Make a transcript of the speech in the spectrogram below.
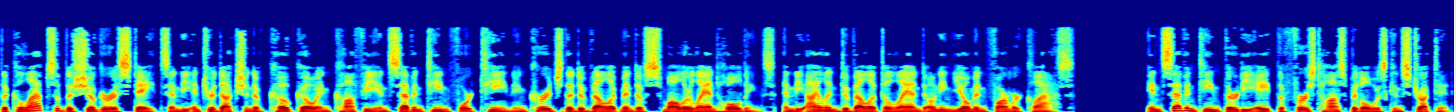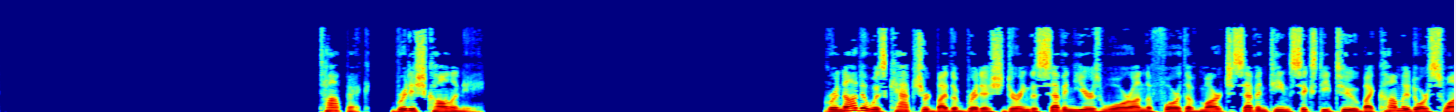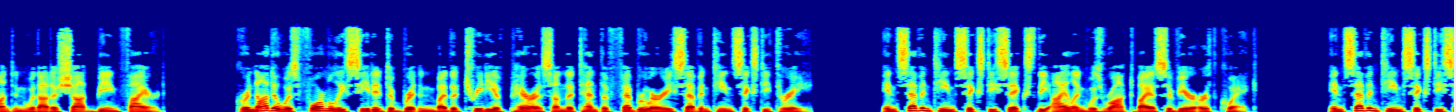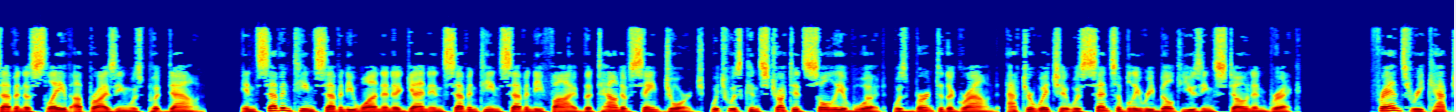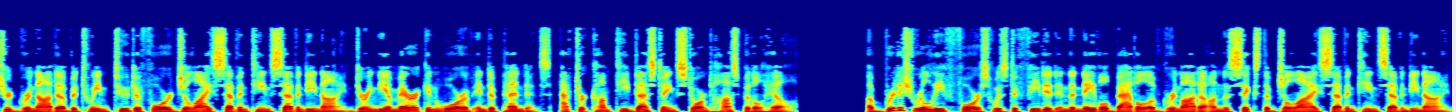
The collapse of the sugar estates and the introduction of cocoa and coffee in 1714 encouraged the development of smaller land holdings, and the island developed a land-owning yeoman farmer class. In 1738 the first hospital was constructed. British colony Grenada was captured by the British during the Seven Years' War on 4 March 1762 by Commodore Swanton without a shot being fired. Granada was formally ceded to Britain by the Treaty of Paris on 10 February 1763. In 1766 the island was rocked by a severe earthquake. In 1767 a slave uprising was put down. In 1771 and again in 1775 the town of St. George, which was constructed solely of wood, was burnt to the ground, after which it was sensibly rebuilt using stone and brick. France recaptured Granada between 2 to 4 July 1779 during the American War of Independence, after Comte d'Estaing stormed Hospital Hill. A British relief force was defeated in the naval Battle of Granada on 6 July 1779.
